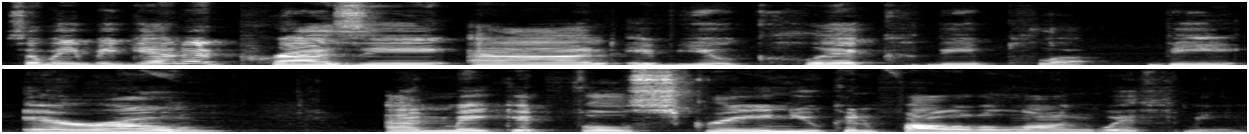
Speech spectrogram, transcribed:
So we begin at Prezi and if you click the, the arrow and make it full screen, you can follow along with me.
